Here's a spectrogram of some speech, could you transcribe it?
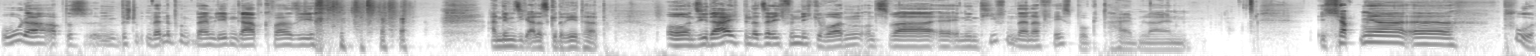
oder ob das einen bestimmten Wendepunkt in deinem Leben gab, quasi, an dem sich alles gedreht hat. Und sieh da, ich bin tatsächlich fündig geworden und zwar äh, in den Tiefen deiner Facebook-Timeline. Ich habe mir, äh, puh,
